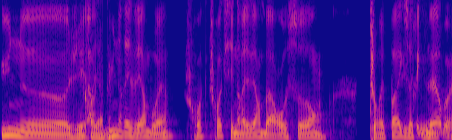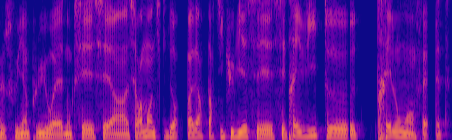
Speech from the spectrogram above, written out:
une, euh, j'ai Incroyable. une reverb, ouais. Je crois, que- je crois que c'est une reverb à ressort. J'aurais pas exactement, Springverb, ouais. je me souviens plus, ouais. Donc c'est c'est un, c'est vraiment un type de reverb particulier. C'est c'est très vite, euh, très long en fait.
